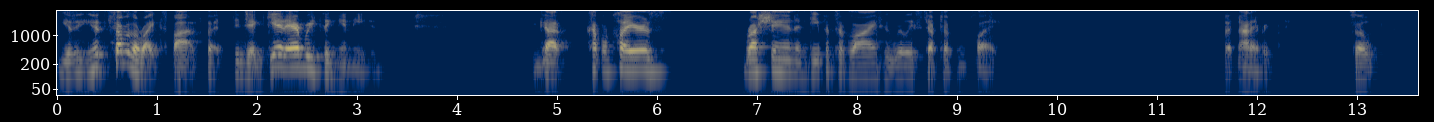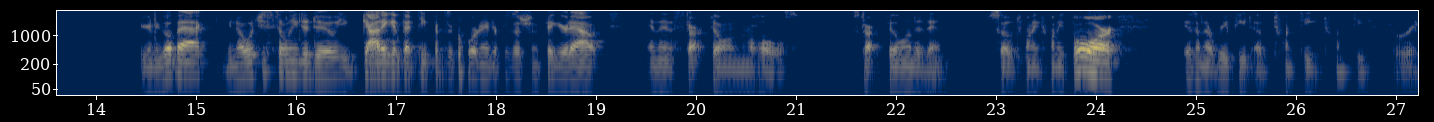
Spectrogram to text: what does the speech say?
you hit some of the right spots, but did you get everything you needed? You got a couple players, rush in and defensive line who really stepped up and play. But not everybody. So you're going to go back. You know what you still need to do. You got to get that defensive coordinator position figured out and then start filling the holes, start filling it in. So 2024 isn't a repeat of 2023.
